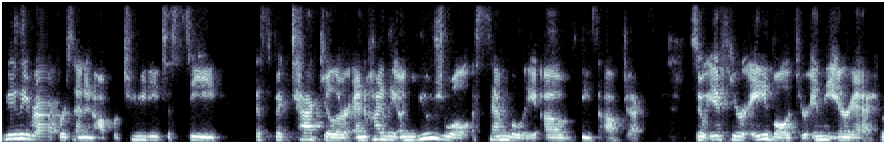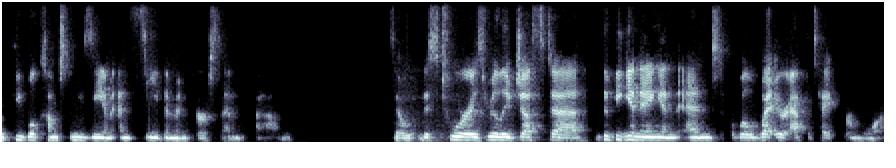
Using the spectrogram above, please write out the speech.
really represent an opportunity to see a spectacular and highly unusual assembly of these objects. So if you're able, if you're in the area, I hope you will come to the museum and see them in person. Um, so this tour is really just uh, the beginning and, and will whet your appetite for more,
